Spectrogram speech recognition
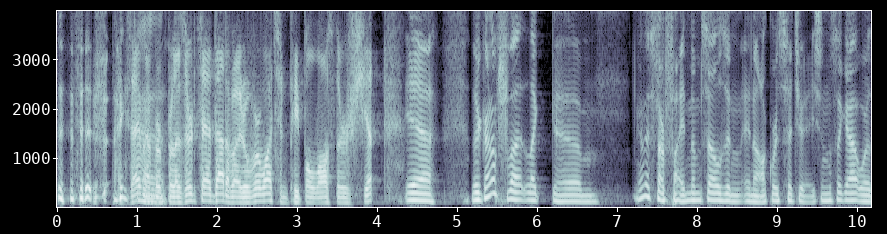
Because I remember Blizzard said that about Overwatch and people lost their shit. yeah, they're gonna like um, they're gonna start finding themselves in, in awkward situations like that, where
